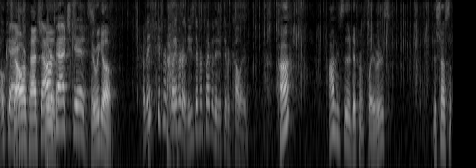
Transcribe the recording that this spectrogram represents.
okay. Sour Patch Sour Kids. Patch Kids. Here we go. Are they different flavored? Are these different flavored? Or are they just different colored? Huh? Obviously, they're different flavors. This doesn't.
